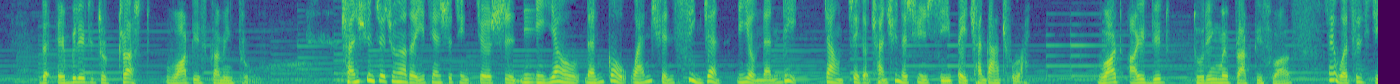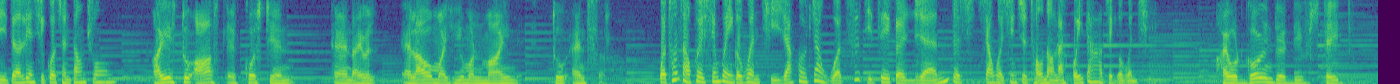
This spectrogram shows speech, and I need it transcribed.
the ability to trust what is coming through。 传讯最重要的一件事情就是你要能够完全信任，你有能力让这个传讯的讯息被传达出来。What I did during my practice was 在我自己的练习过程当中， I used to ask a question and I will allow my human mind to answer. 我通常会先问一个问题，然后让我自己这个人的小我心智头脑来回答这个问题。 I would go into a deep state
